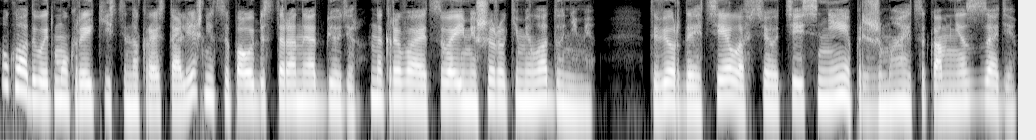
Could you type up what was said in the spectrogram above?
Укладывает мокрые кисти на край столешницы по обе стороны от бедер, накрывает своими широкими ладонями. Твердое тело все теснее прижимается ко мне сзади.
